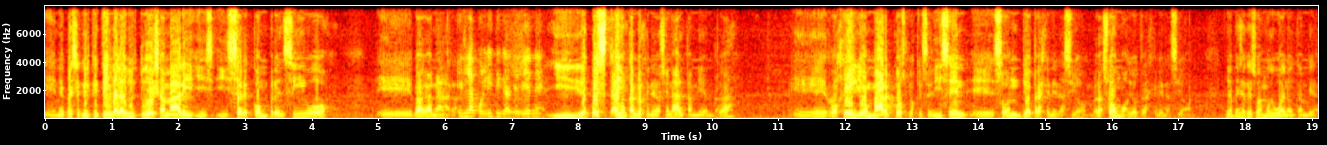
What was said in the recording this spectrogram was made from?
Eh, me parece que el que tenga la virtud de llamar y, y- y ser comprensivo eh, va a ganar. ¿Es la política que viene? Y después hay un cambio generacional también, ¿verdad? Eh, Rogelio, Marcos, los que se dicen, eh, son de otra generación, ¿verdad? Somos de otra generación. Me parece que eso es muy bueno también.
